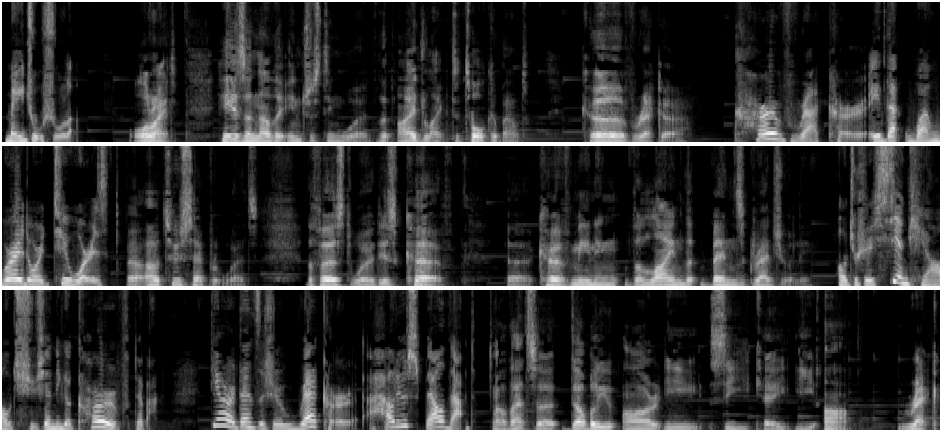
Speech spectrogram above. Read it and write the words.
没煮熟了。All right, here's another interesting word that I'd like to talk about. Curve wrecker. Curve wrecker. Is that one word or two words? Uh, oh, two separate words. The first word is curve. Uh, curve meaning the line that bends gradually. 哦，就是线条曲线那个 curve，对吧？第二单词是 wrecker. How do you spell that? Oh, that's a W R E C K E R. Wreck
